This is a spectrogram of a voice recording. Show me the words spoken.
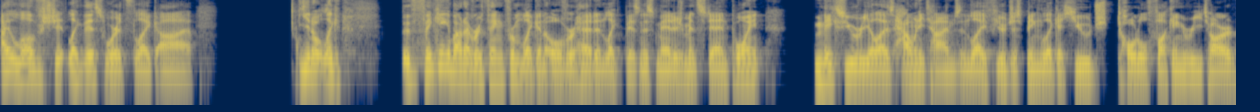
I love shit like this where it's like uh you know like thinking about everything from like an overhead and like business management standpoint makes you realize how many times in life you're just being like a huge total fucking retard.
